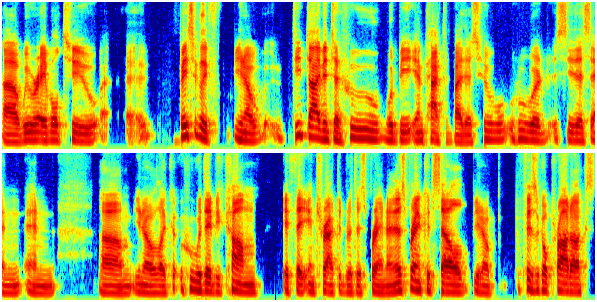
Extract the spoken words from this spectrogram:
uh, we were able to uh, basically, you know, deep dive into who would be impacted by this, who who would see this and and um, you know, like who would they become if they interacted with this brand? And this brand could sell, you know, physical products.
